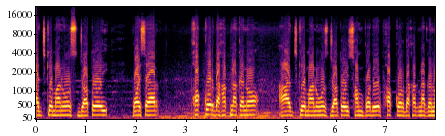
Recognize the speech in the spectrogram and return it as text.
আজকে মানুষ যতই পয়সার ফক্কর দেখাক না কেন, আজকে মানুষ যতই সম্পদের ফক্কর দেখাক না কেন,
